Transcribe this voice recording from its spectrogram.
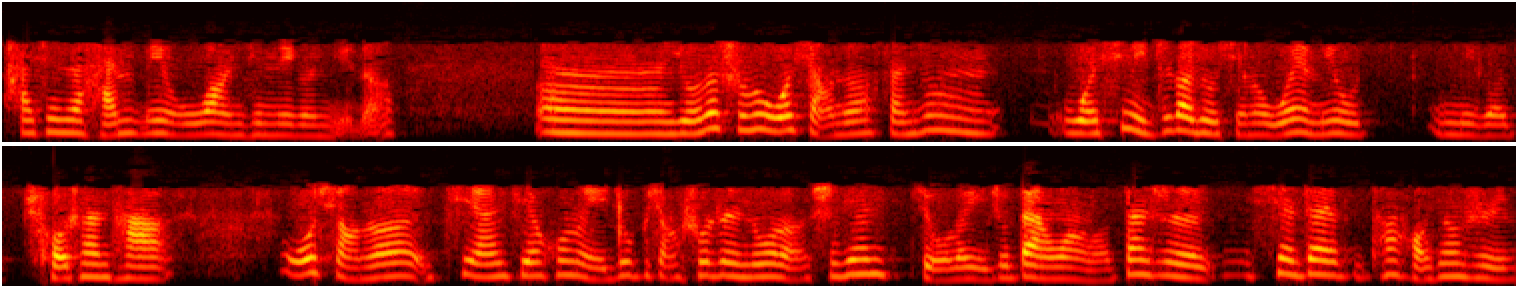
他现在还没有忘记那个女的。嗯，有的时候我想着，反正我心里知道就行了，我也没有那个戳穿他。我想着，既然结婚了，也就不想说这么多了，时间久了也就淡忘了。但是现在他好像是，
